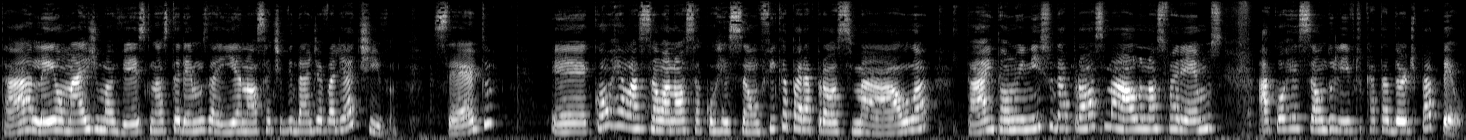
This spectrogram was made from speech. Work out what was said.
tá? Leiam mais de uma vez que nós teremos aí a nossa atividade avaliativa, certo? É, com relação à nossa correção, fica para a próxima aula, tá? Então, no início da próxima aula, nós faremos a correção do livro Catador de Papel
